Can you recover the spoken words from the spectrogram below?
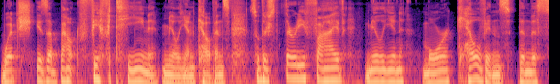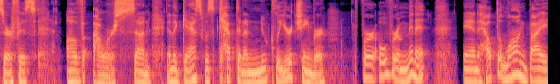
which is about 15 million kelvins. So there's 35 million more kelvins than the surface of our sun. And the gas was kept in a nuclear chamber for over a minute and helped along by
